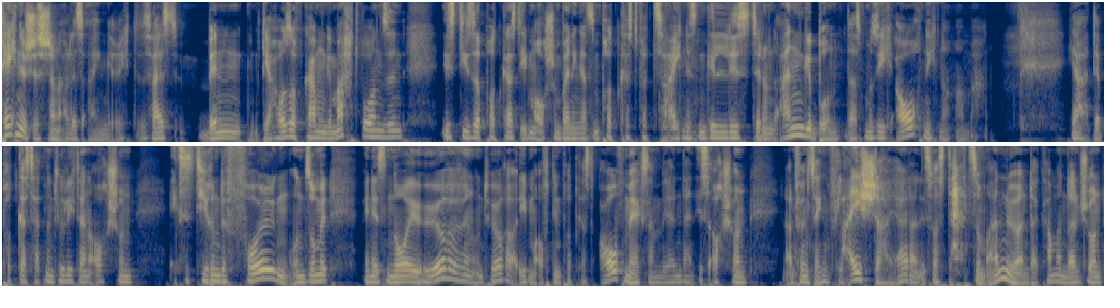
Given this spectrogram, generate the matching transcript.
Technisch ist schon alles eingerichtet. Das heißt, wenn die Hausaufgaben gemacht worden sind, ist dieser Podcast eben auch schon bei den ganzen Podcast-Verzeichnissen gelistet und angebunden. Das muss ich auch nicht nochmal machen. Ja, der Podcast hat natürlich dann auch schon existierende Folgen und somit, wenn jetzt neue Hörerinnen und Hörer eben auf den Podcast aufmerksam werden, dann ist auch schon in Anführungszeichen Fleisch da, ja, dann ist was da zum Anhören. Da kann man dann schon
